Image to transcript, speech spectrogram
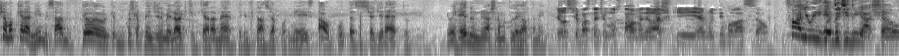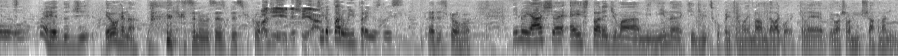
chamou porque era anime, sabe? Porque eu, eu- depois que eu aprendi melhor do que, que era, né? Ter aquele traço japonês e tal, puta, assistia direto. E o enredo eu acho era muito legal também. Eu assisti bastante, eu gostava, mas eu acho que é muita enrolação. Fale o enredo de Inuyasha, ô... O enredo de. Eu, Renan? que você não você especificou. Pode ir, deixa o Iago. Tira para o ímpar aí os dois. É desse que eu vou. Inuyasha é a história de uma menina que, me desculpa, gente, eu não vou lembrar o nome dela agora, que ela é, eu acho ela muito chata no anime.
